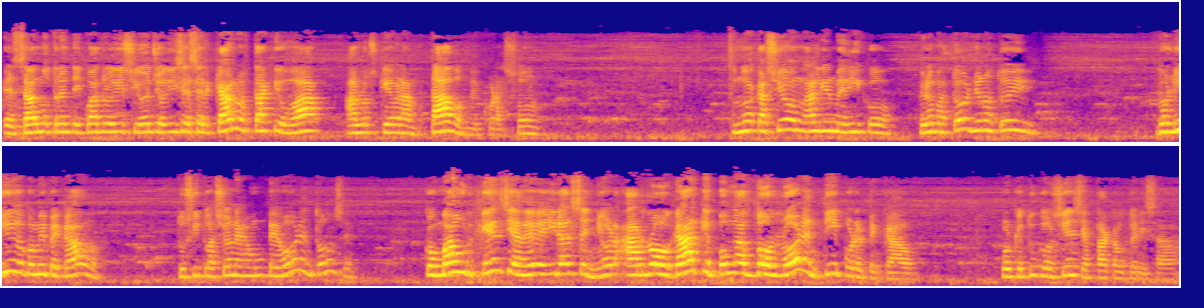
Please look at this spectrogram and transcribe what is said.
El Salmo 34, 18 dice, cercano está Jehová a los quebrantados de corazón. En una ocasión alguien me dijo, pero pastor, yo no estoy dolido con mi pecado. Tu situación es aún peor entonces. Con más urgencia debe ir al Señor a rogar que ponga dolor en ti por el pecado, porque tu conciencia está cauterizada.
